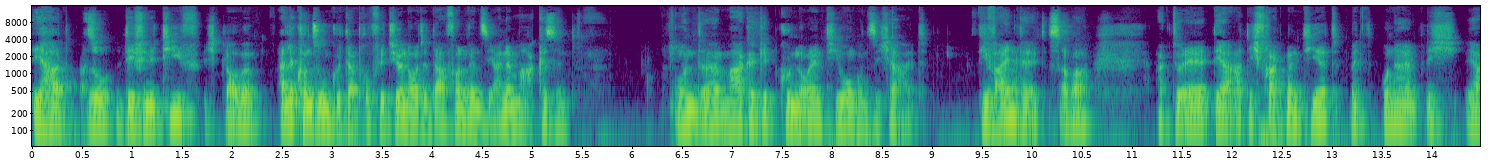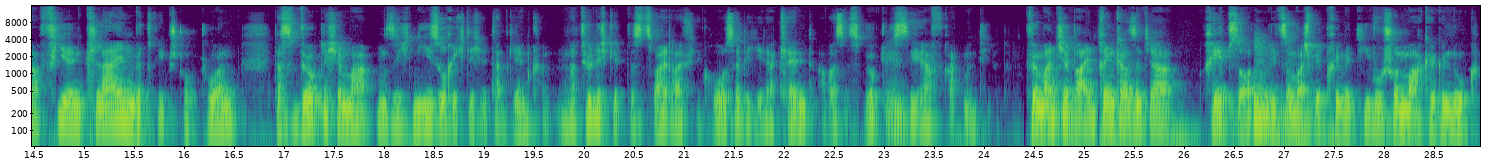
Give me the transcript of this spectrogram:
Ja, also definitiv. Ich glaube, alle Konsumgüter profitieren heute davon, wenn sie eine Marke sind. Und äh, Marke gibt Kundenorientierung und Sicherheit. Die Weinwelt ist aber aktuell derartig fragmentiert mit unheimlich ja, vielen kleinen Betriebsstrukturen, dass wirkliche Marken sich nie so richtig etablieren könnten. Natürlich gibt es zwei, drei, vier große, die jeder kennt, aber es ist wirklich sehr fragmentiert. Für manche Weintrinker sind ja Rebsorten wie zum Beispiel Primitivo schon Marke genug.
